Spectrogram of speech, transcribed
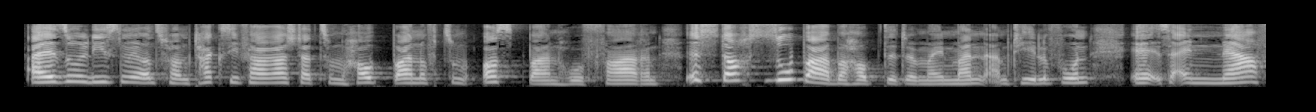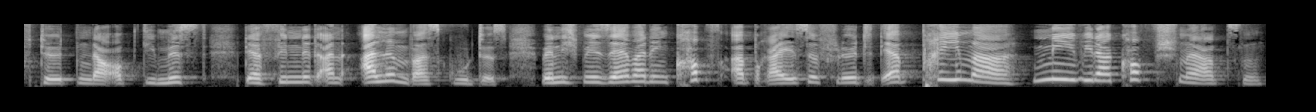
Also ließen wir uns vom Taxifahrer statt zum Hauptbahnhof zum Ostbahnhof fahren. Ist doch super, behauptete mein Mann am Telefon. Er ist ein nervtötender Optimist, der findet an allem was Gutes. Wenn ich mir selber den Kopf abreiße, flötet er prima, nie wieder Kopfschmerzen.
